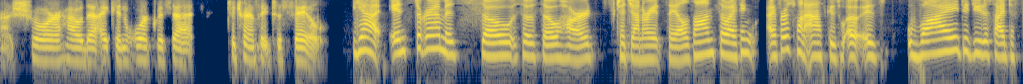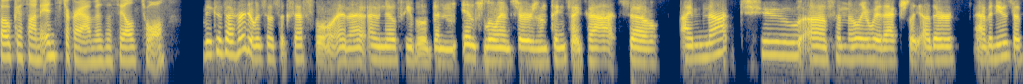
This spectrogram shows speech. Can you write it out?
Not sure how that I can work with that to translate to sales. Yeah, Instagram is so so so hard to generate sales on. So I think I first want to ask is uh, is why did you decide to focus on Instagram as a sales tool? Because I heard it was so successful, and I, I know people have been influencers and things like that. So I'm not too uh, familiar with actually other avenues. I've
